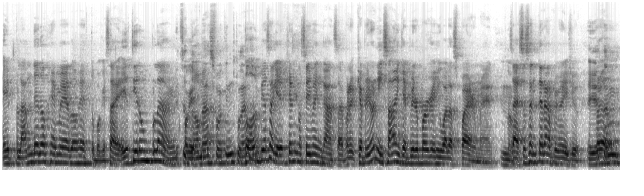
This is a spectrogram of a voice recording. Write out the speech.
el plan de los gemelos, esto, porque, ¿sabes? Ellos tienen un plan. It's a porque dumbass fucking plan. Todo empieza que ellos quieren conseguir venganza, pero que primero ni saben que Peter Parker es igual a Spider-Man. No. O sea, eso se entera en el primer issue. Ellos Pero- están...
